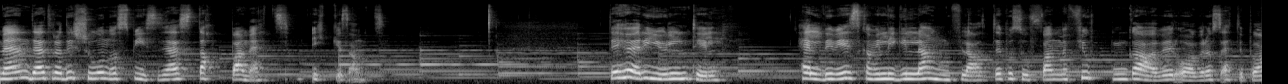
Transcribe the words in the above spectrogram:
Men det er tradisjon å spise seg stappa mett, ikke sant? Det hører julen til. Heldigvis kan vi ligge langflate på sofaen med 14 gaver over oss etterpå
